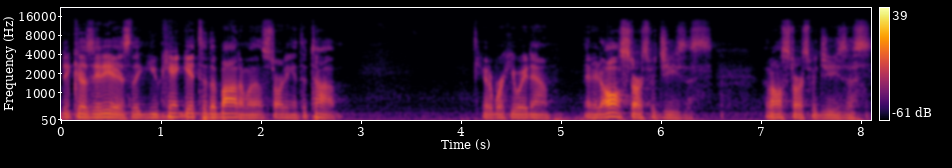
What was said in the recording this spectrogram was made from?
because it is that you can't get to the bottom without starting at the top. You got to work your way down, and it all starts with Jesus. It all starts with Jesus.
